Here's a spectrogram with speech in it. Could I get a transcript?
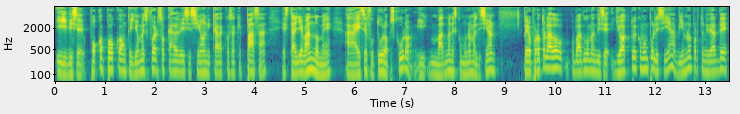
y dice, poco a poco, aunque yo me esfuerzo, cada decisión y cada cosa que pasa está llevándome a ese futuro oscuro. Y Batman es como una maldición. Pero por otro lado, Batwoman dice, yo actué como un policía, vi una oportunidad de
